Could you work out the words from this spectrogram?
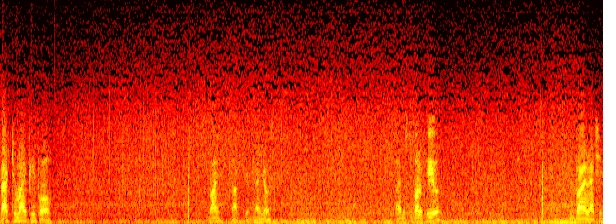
back to my people. Bye, Dr. Manyus. Hi, Mr. Butterfield. Goodbye, Natcha.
